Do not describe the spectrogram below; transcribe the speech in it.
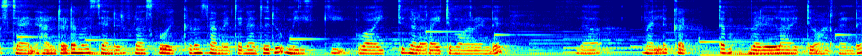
stand hundred M L standard flask ഒഴിക്കുന്ന സമയത്ത് തന്നെ അതൊരു മിൽക്കി വൈറ്റ് കളറായിട്ട് മാറുന്നുണ്ട് ഇതാ നല്ല കട്ട വെള്ളമായിട്ട് മാറുന്നുണ്ട്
